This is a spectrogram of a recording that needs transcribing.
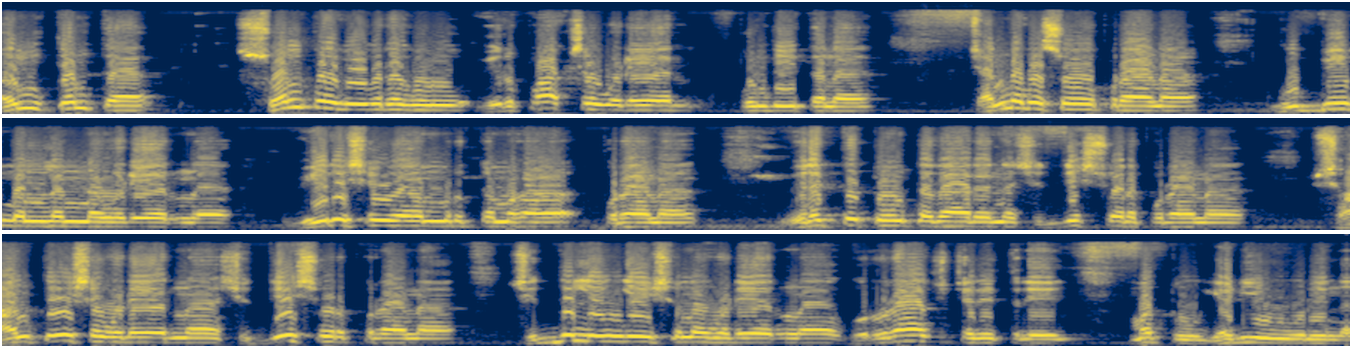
ಅತ್ಯಂತ ಸ್ವಲ್ಪ ವಿವರಗಳು ವಿರೂಪಾಕ್ಷ ಒಡೆಯರ್ ಪುಂಡಿತನ, ಚನ್ನಬಸವ ಪುರಾಣ, ಗುಬ್ಬಿ ಮಲ್ಲಣ್ಣ ಒಡೆಯರ್ನ ವೀರಶೈವ ಅಮೃತ ಮಹಾ ಪುರಾಣ ವಿರಕ್ತ ತೋಂಟದಾರನ ಸಿದ್ದೇಶ್ವರ ಪುರಾಣ, ಶಾಂತೇಶ ಒಡೆಯರ್ನ ಸಿದ್ದೇಶ್ವರ ಪುರಾಣ, ಸಿದ್ಧಲಿಂಗೇಶನ ಒಡೆಯರ್ನ ಗುರುರಾಜ ಚರಿತ್ರೆ ಮತ್ತು ಯಡಿಯೂರಿನ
